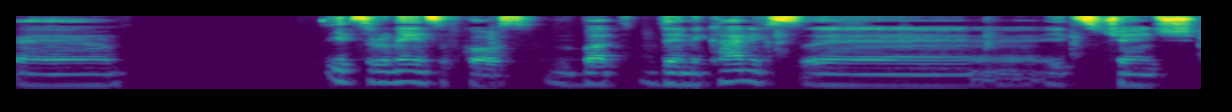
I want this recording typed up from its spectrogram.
Uh, it remains, of course, but the mechanics uh, it's changed.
